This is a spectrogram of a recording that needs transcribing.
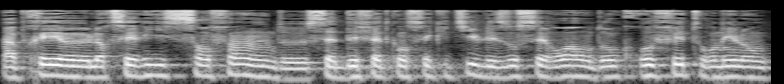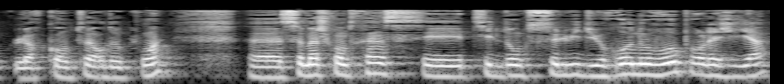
Après euh, leur série sans fin de cette défaite consécutive, les Auxerrois ont donc refait tourner leur compteur de points. Euh, ce match contre Reims est-il donc celui du renouveau pour la GIA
